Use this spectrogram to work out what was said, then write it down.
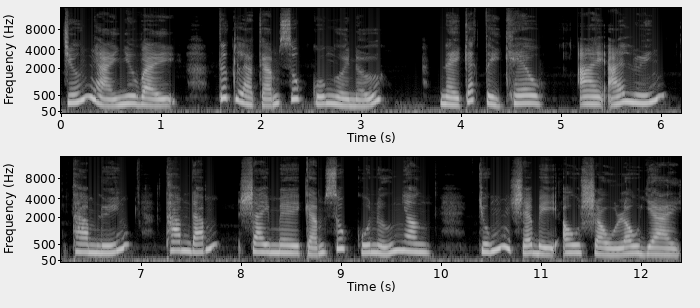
chướng ngại như vậy, tức là cảm xúc của người nữ. Này các tỳ kheo, ai ái luyến, tham luyến, tham đắm, say mê cảm xúc của nữ nhân, chúng sẽ bị âu sầu lâu dài,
